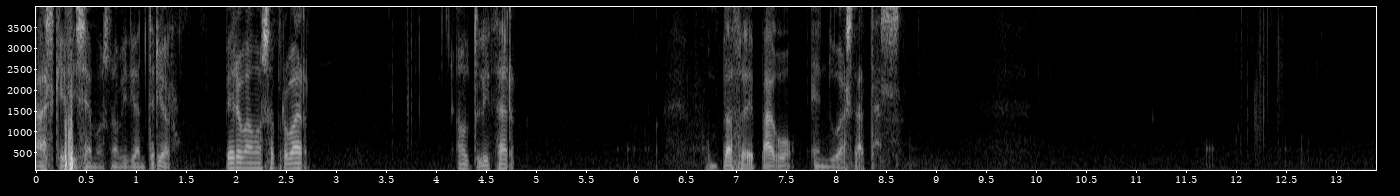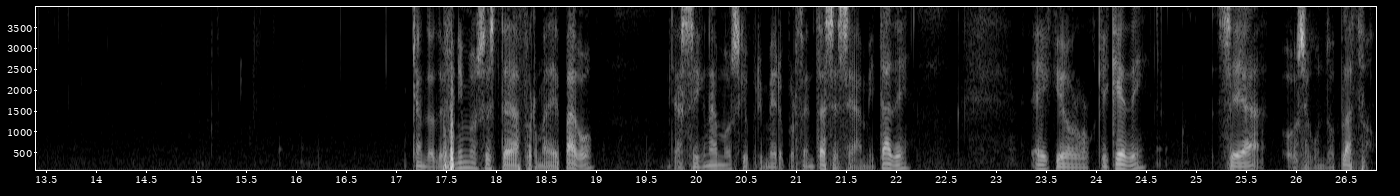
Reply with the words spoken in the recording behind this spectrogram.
as que fixemos no vídeo anterior. Pero vamos a probar a utilizar un plazo de pago en dúas datas. Cando definimos esta forma de pago, asignamos que o primeiro porcentaxe sea a mitade e que o que quede sea o segundo plazo.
